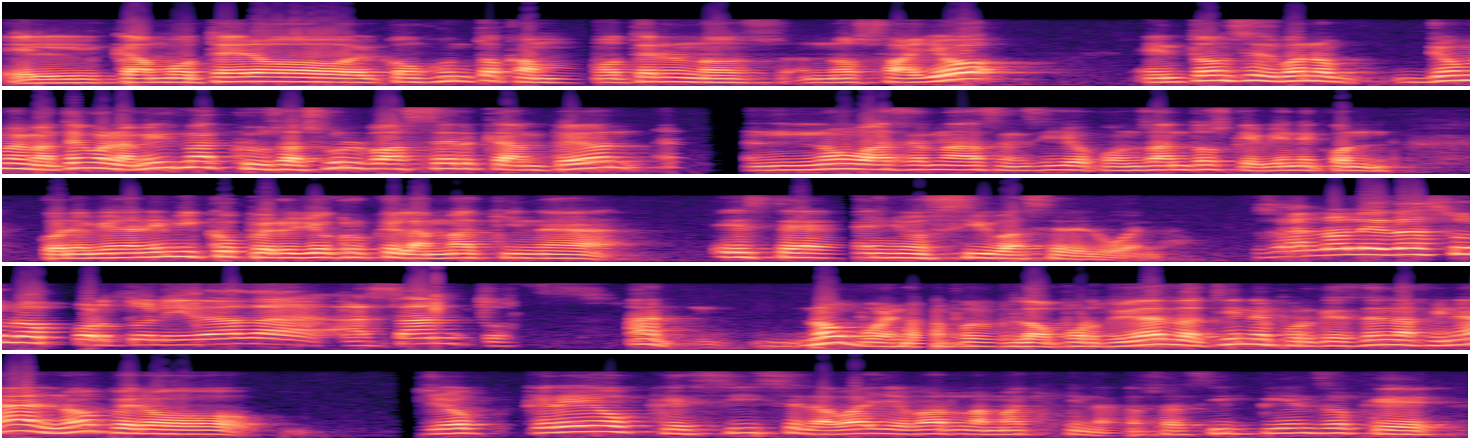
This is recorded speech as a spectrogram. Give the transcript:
el camotero, el conjunto camotero nos, nos falló. Entonces, bueno, yo me mantengo en la misma. Cruz Azul va a ser campeón. No va a ser nada sencillo con Santos, que viene con, con el bien anímico, pero yo creo que la máquina este año sí va a ser el bueno. O sea, no le das una oportunidad a, a Santos. Ah, no, bueno, pues la oportunidad la tiene porque está en la final, ¿no? Pero yo creo que sí se la va a llevar la máquina. O sea, sí pienso que,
